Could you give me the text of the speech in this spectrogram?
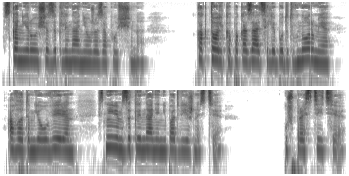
Сканирующее заклинание уже запущено. Как только показатели будут в норме, а в этом я уверен, снимем заклинание неподвижности. Уж простите,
